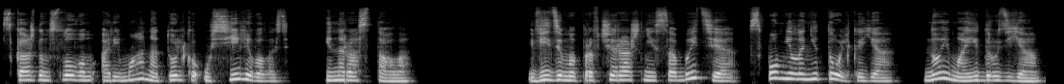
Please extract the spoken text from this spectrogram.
с каждым словом Аримана только усиливалось и нарастало. Видимо, про вчерашние события вспомнила не только я, но и мои друзья.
